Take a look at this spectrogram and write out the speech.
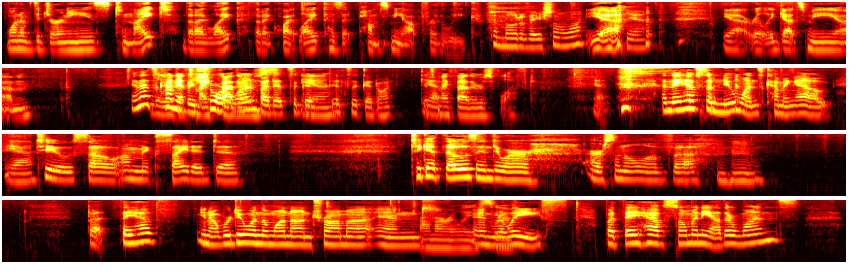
one of the journeys tonight that I like, that I quite like, because it pumps me up for the week. The motivational one. Yeah. Yeah. Yeah, it really gets me, um, And that's Really kind of a short one, but it's a good Yeah. it's a good one. gets yeah. my feathers fluffed. yeah. And they have some new ones coming out Yeah. too, so I'm excited to to get those into our arsenal of uh Mm-hmm. but they have you know, we're doing the one on trauma and Trauma release. and yeah. release, but they have so many other ones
